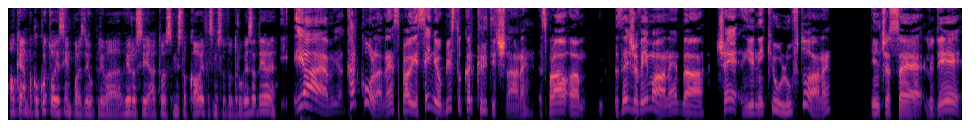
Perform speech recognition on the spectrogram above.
Ok, ampak kako to jesen pa zdaj vpliva? Virusi, a to v smislu COVID, v smislu to druge zadeve? Ja, kar koli, sprav jesen je v bistvu kar kritična. Sprav, um, zdaj že vemo, ne, da če je nekaj v luftu, ne, in če se ljudje,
